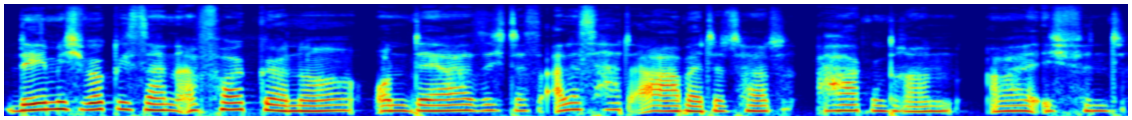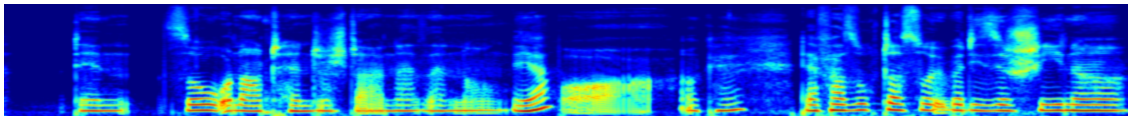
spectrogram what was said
dem ich wirklich seinen Erfolg gönne und der sich das alles hart erarbeitet hat, Haken dran. Aber ich finde den so unauthentisch da in der Sendung. Ja? Boah. Okay. Der versucht das so über diese Schiene.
